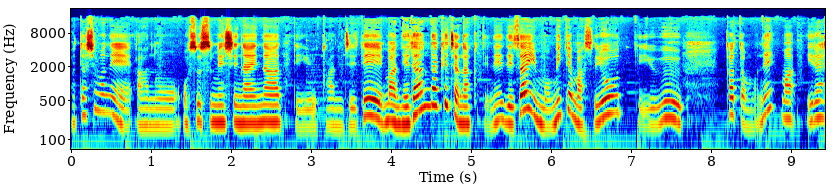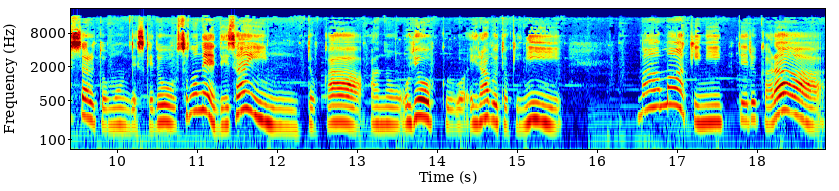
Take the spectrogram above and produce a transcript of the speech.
私はねあのおすすめしないなっていう感じでまあ値段だけじゃなくてねデザインも見てますよっていう方もね、まあ、いらっしゃると思うんですけどそのねデザインとかあのお洋服を選ぶ時にまあまあ気に入ってるから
